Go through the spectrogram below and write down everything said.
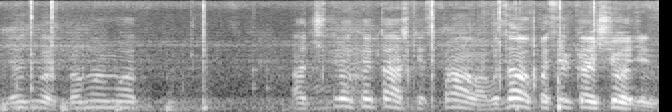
Дядь Вась, по-моему, от, от четырехэтажки справа. Вот залп поселька еще один.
